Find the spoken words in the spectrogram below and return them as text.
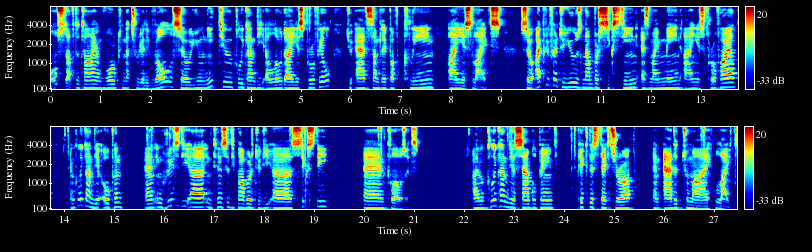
most of the time work not really well so you need to click on the load IES profile to add some type of clean IES lights so I prefer to use number 16 as my main IES profile and click on the open and increase the uh, intensity power to the uh, 60 and close it. I will click on the sample paint, pick this texture up and add it to my light.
